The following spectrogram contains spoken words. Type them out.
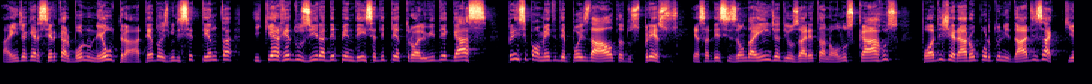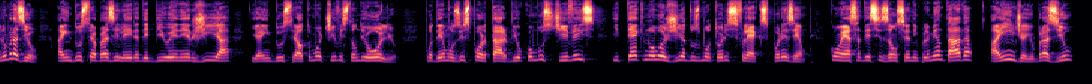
A Índia quer ser carbono neutra até 2070 e quer reduzir a dependência de petróleo e de gás, principalmente depois da alta dos preços. Essa decisão da Índia de usar etanol nos carros pode gerar oportunidades aqui no Brasil. A indústria brasileira de bioenergia e a indústria automotiva estão de olho. Podemos exportar biocombustíveis e tecnologia dos motores flex, por exemplo. Com essa decisão sendo implementada, a Índia e o Brasil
